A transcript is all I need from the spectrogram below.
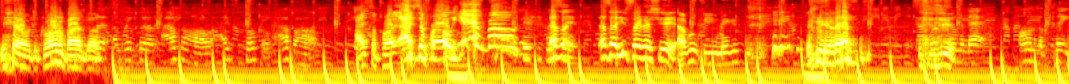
Yeah, with the coronavirus going. A little bit of alcohol, isopropyl alcohol. Isopro, Isopro, yes, bro. 50%. That's what, that's how you say that shit. I root for you, nigga. That's- shit. on the plate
